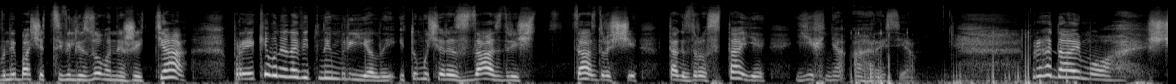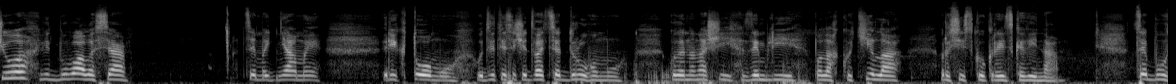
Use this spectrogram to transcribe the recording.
Вони бачать цивілізоване життя, про яке вони навіть не мріяли, і тому через заздрість, заздрощі так зростає їхня агресія. Пригадаємо, що відбувалося цими днями рік тому, у 2022-му, коли на нашій землі полагкотіла російсько-українська війна. Це був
